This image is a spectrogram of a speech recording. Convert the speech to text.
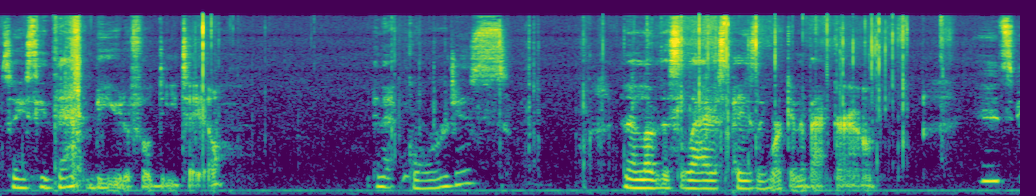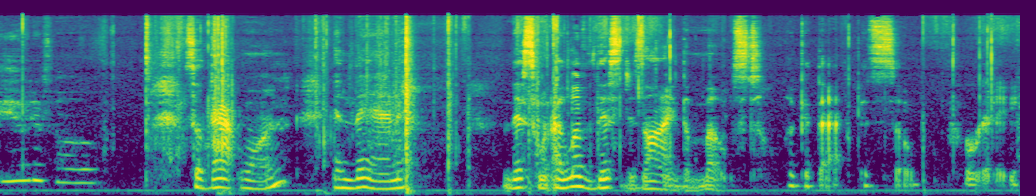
So you see that beautiful detail. Isn't that gorgeous? And I love this lattice paisley work in the background. It's beautiful. So that one. And then this one. I love this design the most. Look at that. It's so pretty.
